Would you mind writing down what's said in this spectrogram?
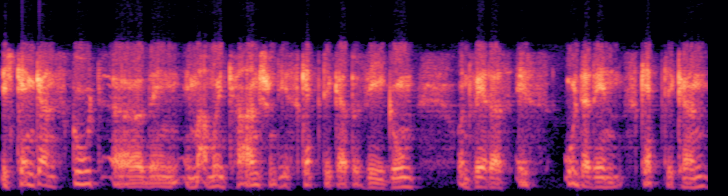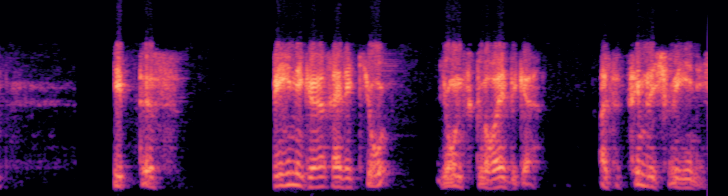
Ich kenne ganz gut äh, den, im Amerikanischen die Skeptikerbewegung. Und wer das ist, unter den Skeptikern gibt es wenige Religionsgläubige. Also ziemlich wenig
